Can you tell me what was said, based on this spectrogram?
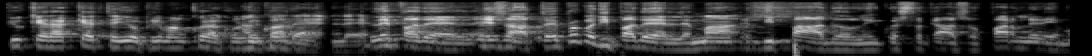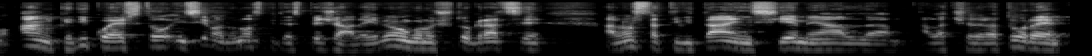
Più che racchette, io prima ancora con ancora, le padelle. Le padelle, esatto, è proprio di padelle, ma di paddle in questo caso parleremo anche di questo insieme ad un ospite speciale che abbiamo conosciuto grazie alla nostra attività insieme al, all'acceleratore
